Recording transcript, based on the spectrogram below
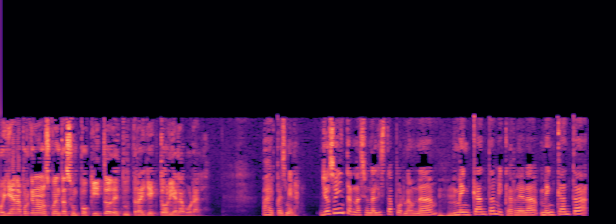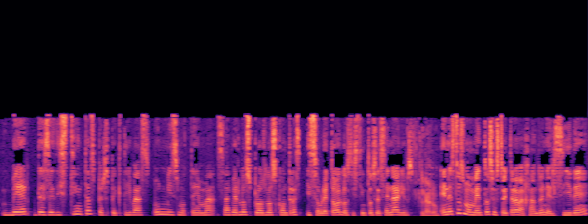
Oye, Ana, ¿por qué no nos cuentas un poquito de tu trayectoria laboral? Ay, pues mira, yo soy internacionalista por la UNAM, me encanta mi carrera, me encanta ver desde distintas perspectivas un mismo tema, saber los pros, los contras y sobre todo los distintos escenarios. Claro. En estos momentos estoy trabajando en el CIDE,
